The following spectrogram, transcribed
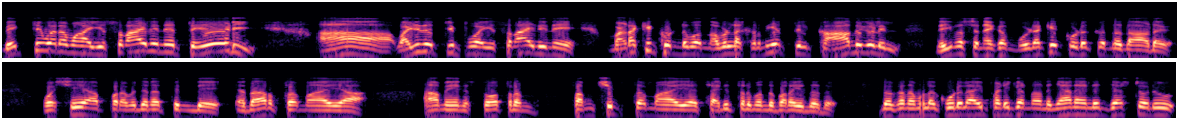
വ്യക്തിപരമായി ഇസ്രായേലിനെ തേടി ആ വഴിതെറ്റിപ്പോയ ഇസ്രായേലിനെ മടക്കിക്കൊണ്ടുവന്ന് അവളുടെ ഹൃദയത്തിൽ കാതുകളിൽ ദൈവസ്നേഹം മുഴക്കിക്കൊടുക്കുന്നതാണ് ഹൊശയ പ്രവചനത്തിന്റെ യഥാർത്ഥമായ ആമേൻ സ്തോത്രം. സംക്ഷിപ്തമായ ചരിത്രം എന്ന് പറയുന്നത്. ഇതൊക്കെ നമ്മൾ കൂടുതലായി പഠിക്കേണ്ടതാണ്. ഞാൻ അതിന്റെ ജസ്റ്റ് ഒരു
